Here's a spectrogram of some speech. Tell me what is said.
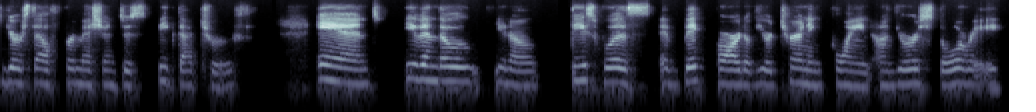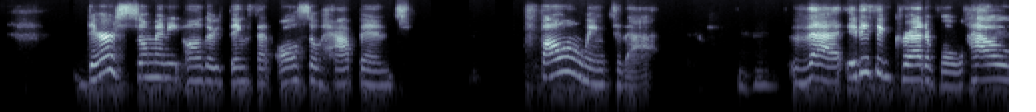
yourself permission to speak that truth, and even though you know this was a big part of your turning point on your story there are so many other things that also happened following to that mm-hmm. that it is incredible how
